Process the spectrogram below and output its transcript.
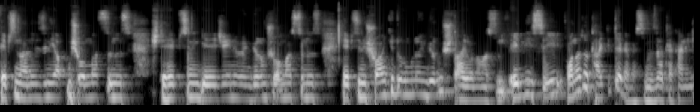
hepsinin analizini yapmış olmazsınız. İşte hepsinin geleceğini öngörmüş olmazsınız. Hepsinin şu anki durumunu öngörmüş dahi olamazsınız. 50 hisseyi ona da takip de edemezsiniz zaten. Hani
